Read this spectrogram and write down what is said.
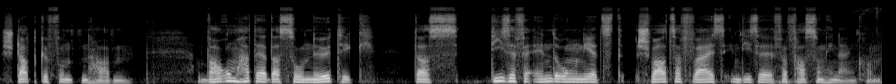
stattgefunden haben. Warum hat er das so nötig, dass diese Veränderungen jetzt schwarz auf weiß in diese Verfassung hineinkommen?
